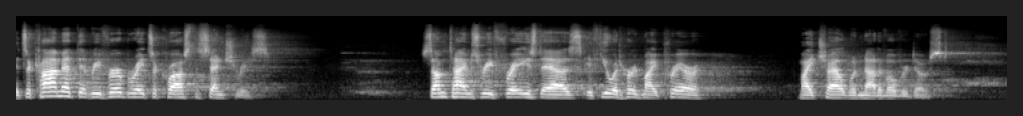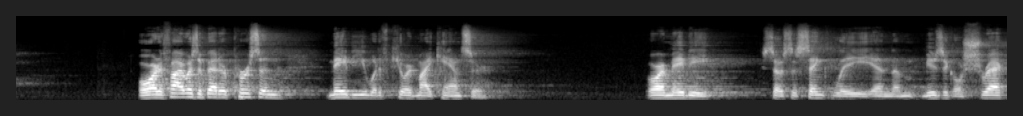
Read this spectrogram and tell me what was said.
It's a comment that reverberates across the centuries sometimes rephrased as if you had heard my prayer, my child would not have overdosed. Or if I was a better person, maybe you would have cured my cancer. Or maybe, so succinctly in the musical Shrek,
